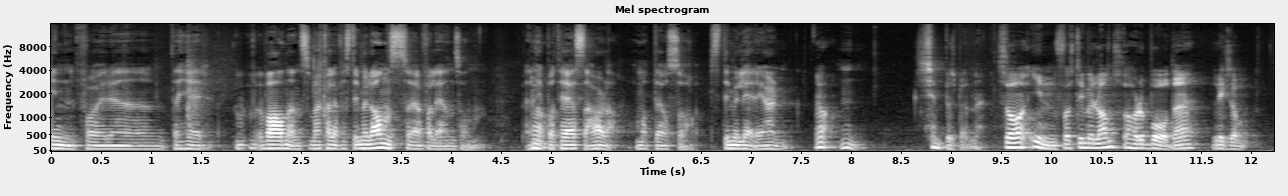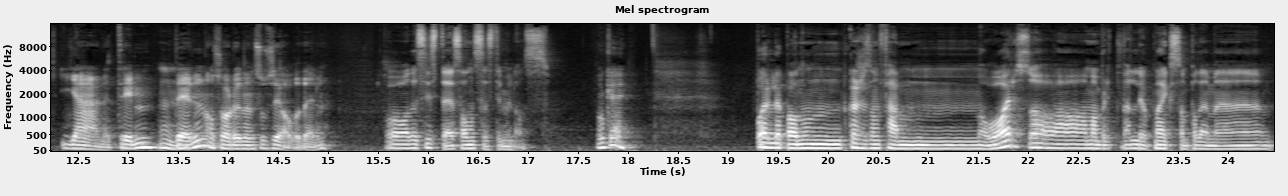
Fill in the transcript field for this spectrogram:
innenfor uh, denne vanen som jeg kaller for stimulans, så er i hvert fall en sånn en Ja. hypotese jeg har, da, om at det også stimulerer hjernen. Ja. Kjempespennende. Så innenfor stimulans så har du både liksom hjernetrim-delen, og så har du den sosiale delen. Og det siste er sansestimulans. Ok. Bare i løpet av noen, kanskje sånn fem år, så har man blitt veldig oppmerksom på det med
